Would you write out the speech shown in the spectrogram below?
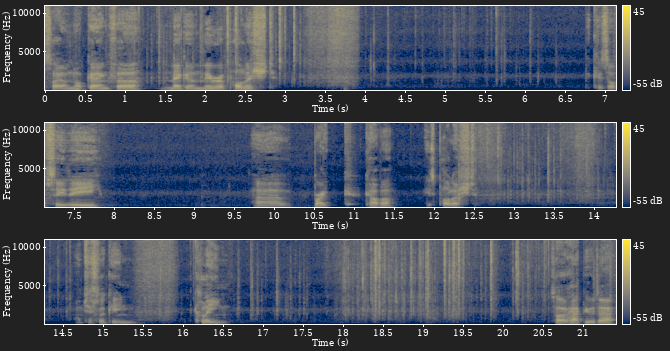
Say I'm not going for mega mirror polished. Because obviously the uh, brake cover is polished. I'm just looking clean. So happy with that.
